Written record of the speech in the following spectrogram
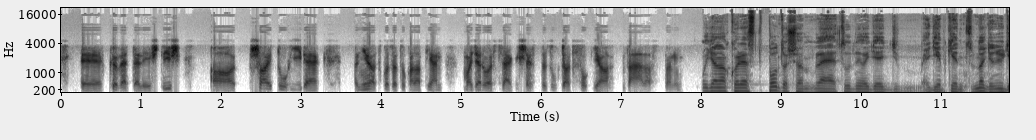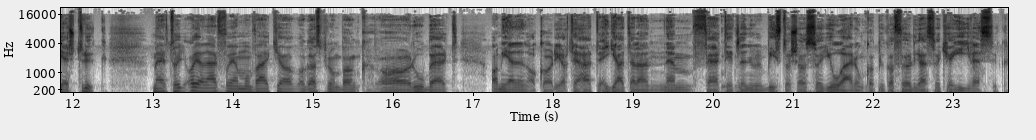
követelést is. A sajtóhírek, a nyilatkozatok alapján Magyarország is ezt az utat fogja választani. Ugyanakkor ezt pontosan lehet tudni, hogy egy egyébként nagyon ügyes trükk, mert hogy olyan árfolyamon váltja a Gazprom Bank a rubelt, ami ellen akarja. Tehát egyáltalán nem feltétlenül biztos az, hogy jó áron kapjuk a földgázt, hogyha így vesszük.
